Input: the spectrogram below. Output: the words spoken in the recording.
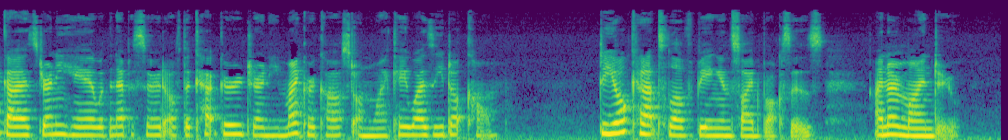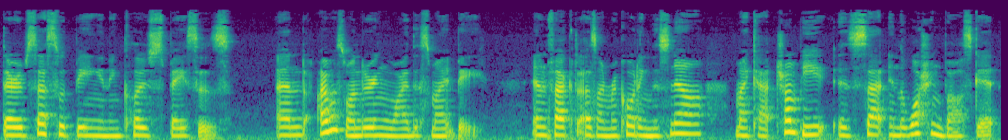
Hi guys, Journey here with an episode of the Cat Guru Journey microcast on ykyz.com. Do your cats love being inside boxes? I know mine do. They're obsessed with being in enclosed spaces, and I was wondering why this might be. In fact, as I'm recording this now, my cat Trumpy is sat in the washing basket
